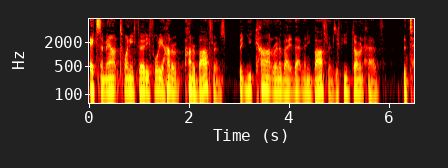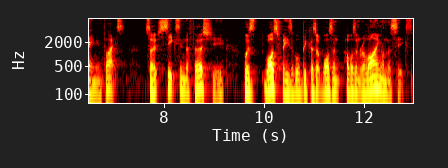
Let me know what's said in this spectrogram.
X amount, 20, 30, 40, 100, 100 bathrooms. But you can't renovate that many bathrooms if you don't have the team in place. So six in the first year was was feasible because it wasn't I wasn't relying on the six.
